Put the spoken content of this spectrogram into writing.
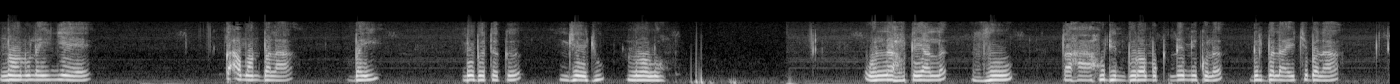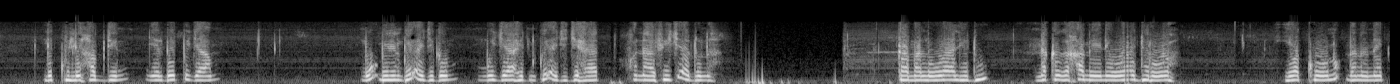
Noonu lay ka amoon balaa bay mébét ak ngéeju loolu. Wallahu te yàlla zu taxaa xudin boroom ak nemmiku la bil balaa yi ci balaa likkulli xabdin ñeel bépp jaam muminin buy aji gëm mujaahidin kuy aji jihaad xanaa fii ci àdduna kamal walidu naka nga xamee ne waajur wa yakkoonu dana nekk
